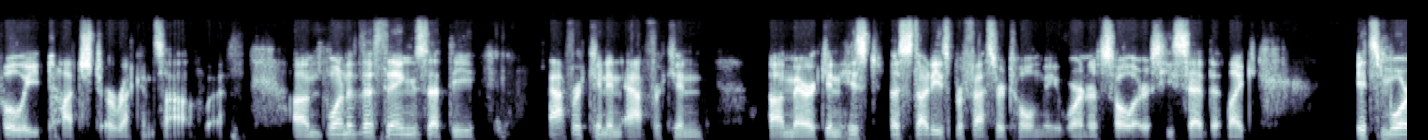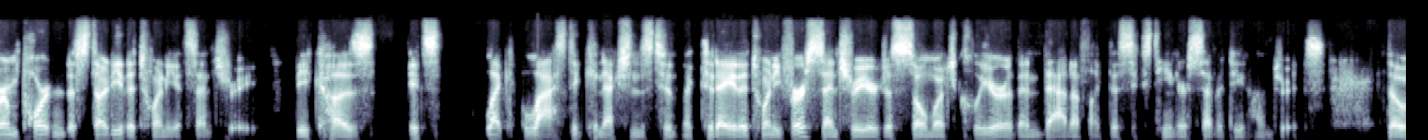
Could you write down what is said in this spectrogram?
fully touched or reconciled with. Um, one of the things that the African and African American his studies professor told me, Werner Sollors, he said that like it's more important to study the 20th century because it's like lasting connections to like today the 21st century are just so much clearer than that of like the 16 or 1700s so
